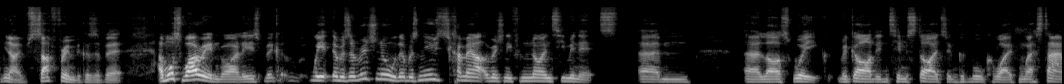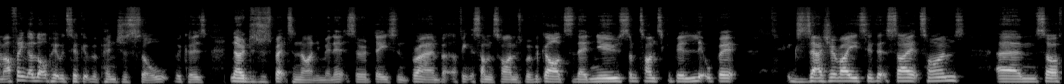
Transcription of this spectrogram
you know, suffering because of it. And what's worrying, Riley, is because we, there was original, there was news come out originally from 90 minutes. Um, uh, last week regarding Tim Steidten could walk away from West Ham. I think a lot of people took it with a pinch of salt because no disrespect to 90 minutes, they're a decent brand, but I think sometimes with regards to their news, sometimes it can be a little bit exaggerated, let's say at times. Um, so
